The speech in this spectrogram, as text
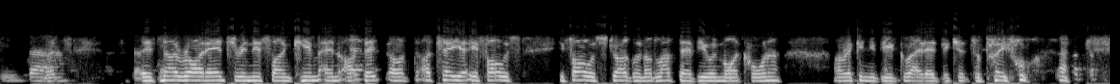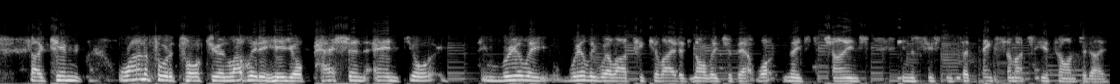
Is, is uh, there's no right answer in this one, Kim. And I bet I'll, I'll tell you, if I was if I was struggling, I'd love to have you in my corner. I reckon you'd be a great advocate for people. so, Kim, wonderful to talk to you and lovely to hear your passion and your really, really well articulated knowledge about what needs to change in the system. So, thanks so much for your time today.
